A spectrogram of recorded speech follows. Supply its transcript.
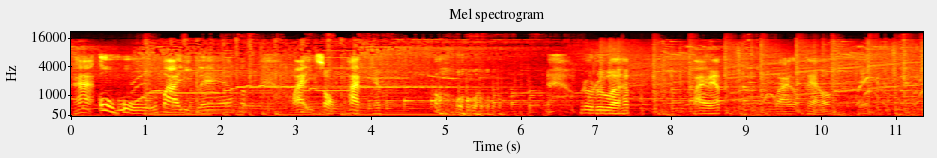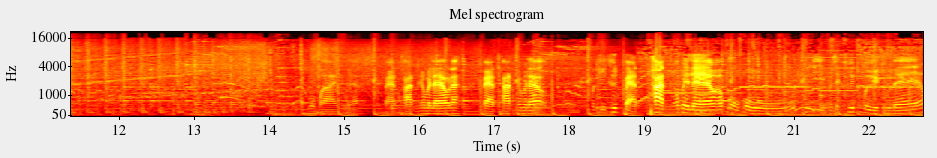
ันห้าโอ้โห มาอีกแล้ว มาอีกสองพันครับ โอ้โห รัวๆครับ ไปครับวายสองแถวก็มาอีกแล้วแปดพันเข้าไปแล้วนะแปดพันเข้าไปแล้ว เมื่อกี้ขึ้นแปดพันเข้าไปแล้วครับ โอ้โห มันจะขึ้นหมื่นอยู่แล้ว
